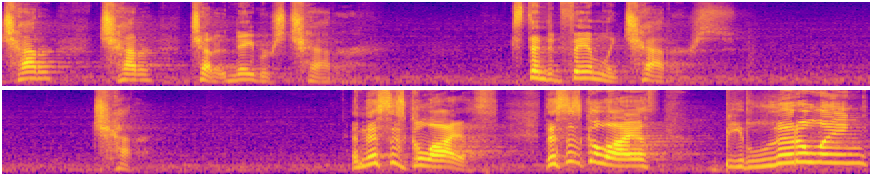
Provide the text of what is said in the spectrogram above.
Chatter, chatter, chatter. Neighbors chatter. Extended family chatters. Chatter. And this is Goliath. This is Goliath belittling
